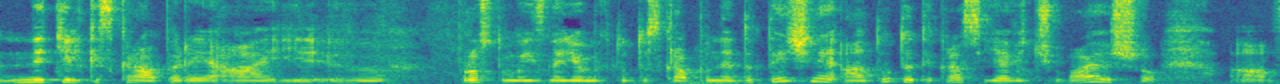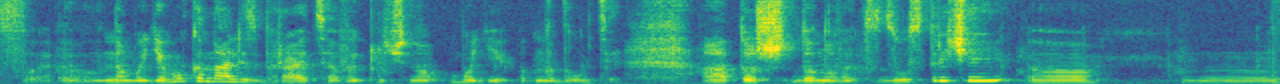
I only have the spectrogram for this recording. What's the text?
не тільки скрапери, а й просто мої знайомі, хто до скрапу не дотичний. А тут от якраз я відчуваю, що в, на моєму каналі збираються виключно мої однодумці. Тож, до нових зустрічей. Е, м,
